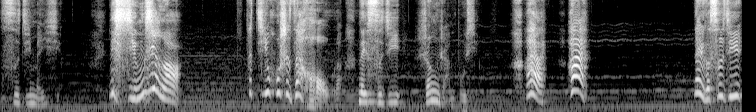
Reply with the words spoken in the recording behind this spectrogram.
司机没醒，你醒醒啊！他几乎是在吼了。那司机仍然不醒。哎哎！那个司机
